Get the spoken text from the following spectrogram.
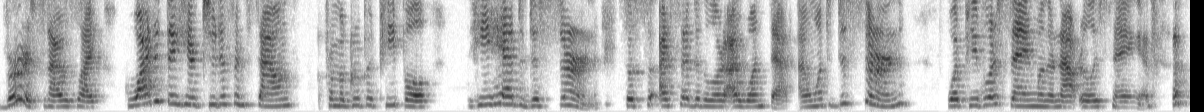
verse and I was like, why did they hear two different sounds from a group of people? He had to discern. So, so I said to the Lord, I want that. I want to discern what people are saying when they're not really saying it.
